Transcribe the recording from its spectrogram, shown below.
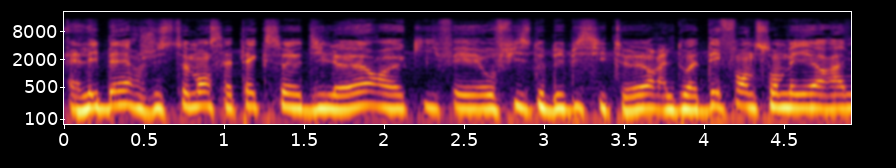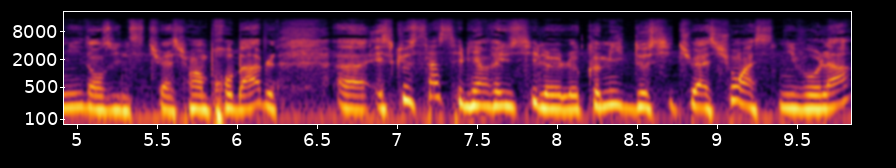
elle, héberge justement cet ex-dealer euh, qui fait office de babysitter. Elle doit défendre son meilleur ami dans une situation improbable. Euh, Est-ce que ça c'est bien réussi le, le, comique de situation à ce niveau-là,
